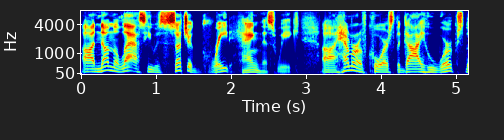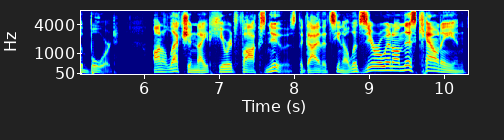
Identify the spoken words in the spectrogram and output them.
Uh, nonetheless, he was such a great hang this week. Uh, Hemmer, of course, the guy who works the board on election night here at Fox News. The guy that's, you know, let's zero in on this county and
